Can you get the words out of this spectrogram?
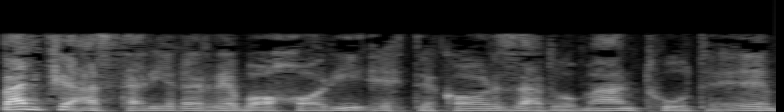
بلکه از طریق رباخاری احتکار زدومند توطعه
